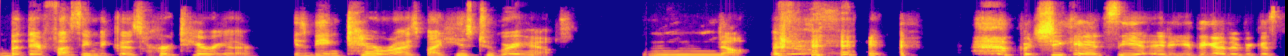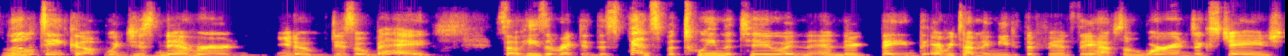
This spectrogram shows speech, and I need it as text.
But they're fussing because her terrier is being terrorized by his two greyhounds. No. but she can't see anything other because little teacup would just never, you know, disobey. So he's erected this fence between the two, and and they they every time they meet at the fence, they have some words exchanged.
